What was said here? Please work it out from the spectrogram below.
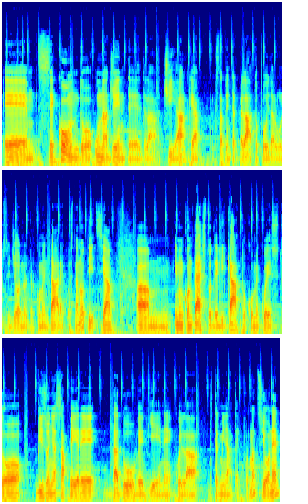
E, secondo un agente della CIA, che è stato interpellato poi dal Wall Street Journal per commentare questa notizia, um, in un contesto delicato come questo bisogna sapere da dove viene quella determinata informazione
